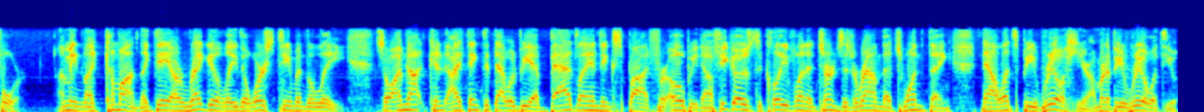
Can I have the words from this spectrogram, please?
Four. I mean, like, come on, like they are regularly the worst team in the league. So I'm not. I think that that would be a bad landing spot for Obi. Now, if he goes to Cleveland and turns it around, that's one thing. Now, let's be real here. I'm going to be real with you.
